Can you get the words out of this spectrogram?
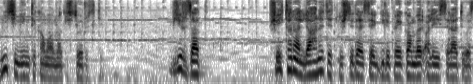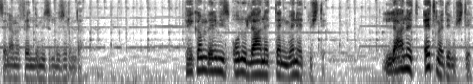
Niçin intikam almak istiyoruz ki? Bir zat şeytana lanet etmişti de sevgili Peygamber aleyhissalatü vesselam Efendimizin huzurunda. Peygamberimiz onu lanetten men etmişti. lanet etme demişti.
